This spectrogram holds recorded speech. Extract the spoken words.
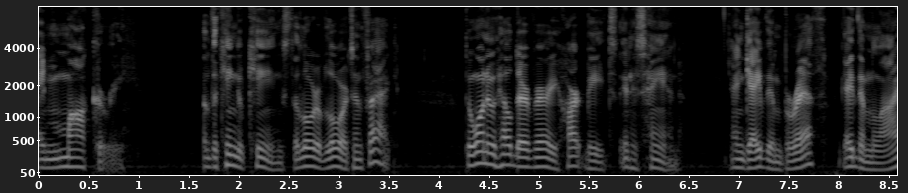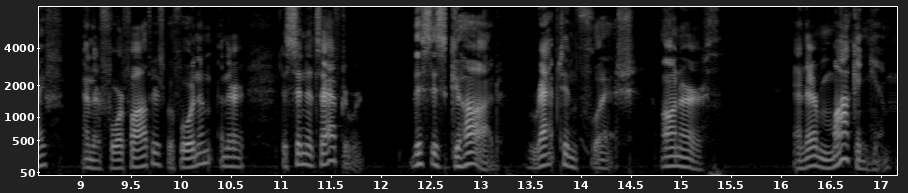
a mockery of the King of Kings, the Lord of Lords. In fact, the one who held their very heartbeats in his hand and gave them breath, gave them life, and their forefathers before them, and their descendants afterward. This is God wrapped in flesh on earth, and they're mocking him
